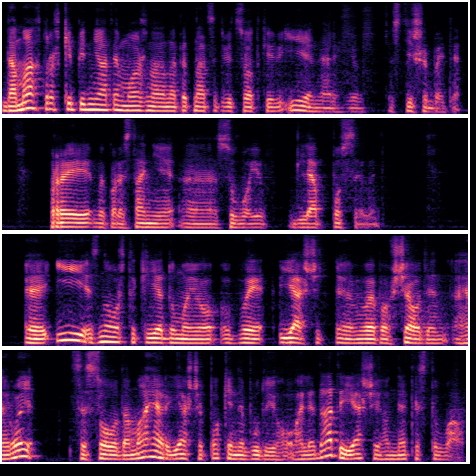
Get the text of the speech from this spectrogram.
Дамаг трошки підняти можна на 15% і енергію частіше бити при використанні е, сувоїв для посилень. Е, і знову ж таки, я думаю, ви, я ще е, випав ще один герой. Це соло дамагер. Я ще поки не буду його оглядати, я ще його не тестував.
